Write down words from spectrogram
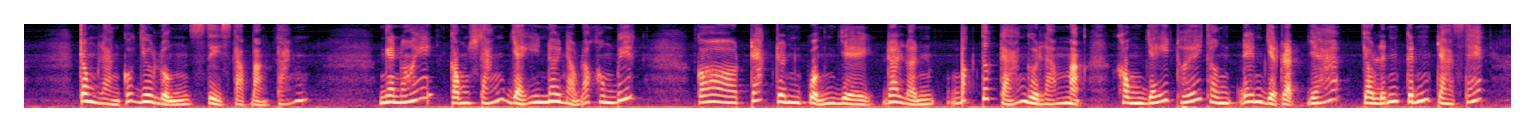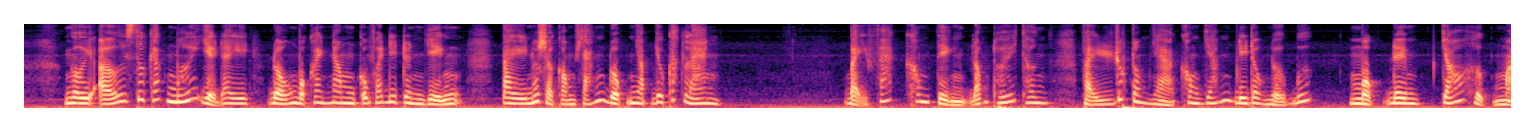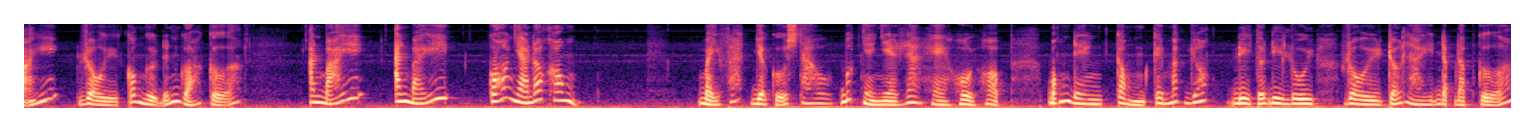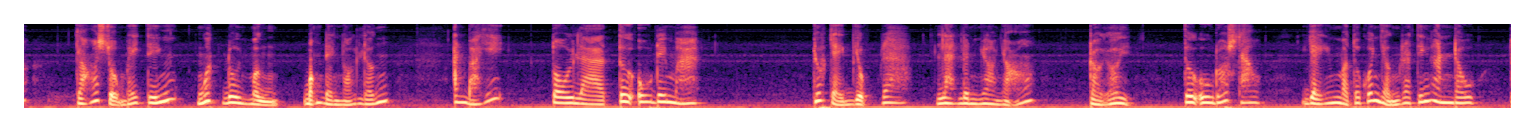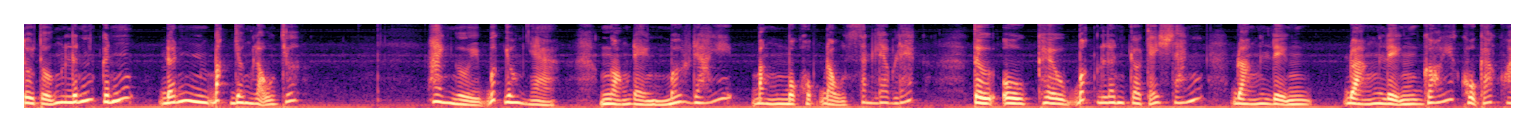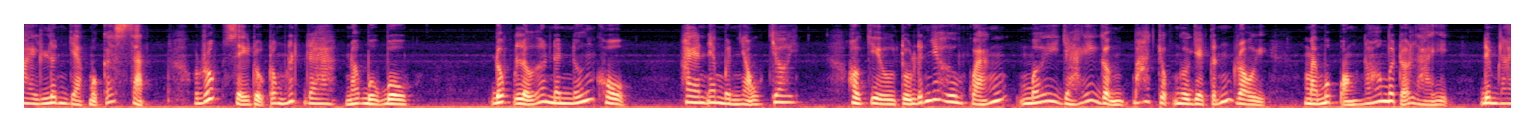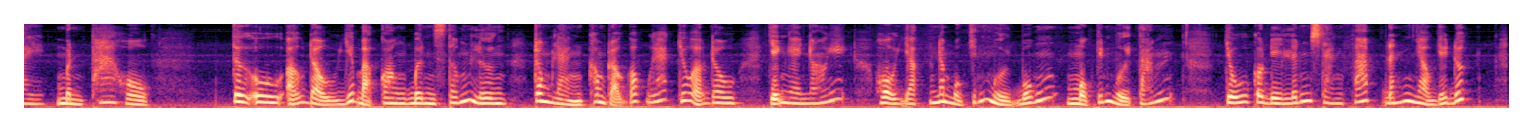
Trong làng có dư luận xì xào bàn tán. Nghe nói công sáng dậy nơi nào đó không biết. Có trác trinh quận về ra lệnh bắt tất cả người lạ mặt không giấy thuế thân đem về rạch giá cho lính kính tra xét người ở xứ khác mới về đây độ một hai năm cũng phải đi trình diện, tay nó sợ cộng sản đột nhập vô các làng. Bảy phát không tiền đóng thuế thân, phải rút trong nhà không dám đi đâu nửa bước. Một đêm chó hực mãi rồi có người đến gõ cửa. Anh Bảy, anh Bảy, có nhà đó không? Bảy phát giờ cửa sau bước nhẹ nhẹ ra hè hồi hộp, bóng đen cầm cây mắt giót đi tới đi lui rồi trở lại đập đập cửa Chó sủa mấy tiếng, ngoắt đuôi mừng, bóng đèn nói lớn. Anh Bảy, tôi là Tư U đây mà. Chú chạy dục ra, la lên nho nhỏ. Trời ơi, Tư U đó sao? Vậy mà tôi có nhận ra tiếng Anh đâu. Tôi tưởng lính kính đến bắt dân lậu chứ. Hai người bước vô nhà, ngọn đèn mớ rái bằng một hộp đầu xanh leo lét. Từ u kêu bất lên cho cháy sáng, đoạn liền Đoạn liền gói khô cá khoai lên dạt một cái sạch, rút xị ruột trong nách ra, nó bù bù. Đốt lửa nên nướng khô. Hai anh em mình nhậu chơi. Hồi chiều tụi lính với Hương Quảng mới giải gần ba chục người về tỉnh rồi, mai mốt bọn nó mới trở lại. Đêm nay mình tha hồ. Tư U ở đầu với bà con bên xóm lương, trong làng không rõ gốc gác chú ở đâu, chỉ nghe nói hồi giặc năm 1914, 1918, chú có đi lính sang Pháp đánh nhau với Đức.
